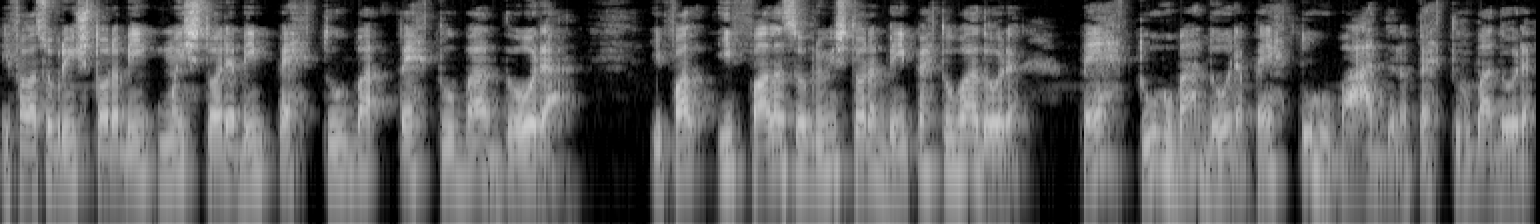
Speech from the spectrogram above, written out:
E fala sobre uma história bem, uma história bem perturba, perturbadora. E fala, e fala sobre uma história bem perturbadora. Perturbadora, perturbado, né? Perturbadora.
